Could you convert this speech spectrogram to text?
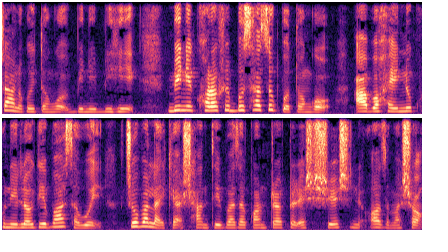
চালকই তঙ্গ বিনি বিহি বিনি খরকসে বুসাচুক বতঙ্গ আবহাই নুখুনি লগে বাসাওই চোবা লাইখা শান্তি বাজার কন্ট্রাক্টর এসোসিয়েশন অজমা সং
